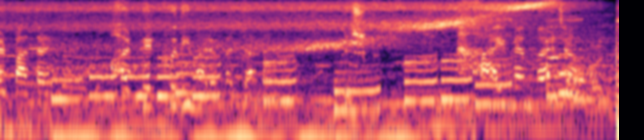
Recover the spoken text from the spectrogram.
کر پاتا ہے اور پھر خود ہی مرمت جاتا ہے۔ ہائی میں مر جاؤں۔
